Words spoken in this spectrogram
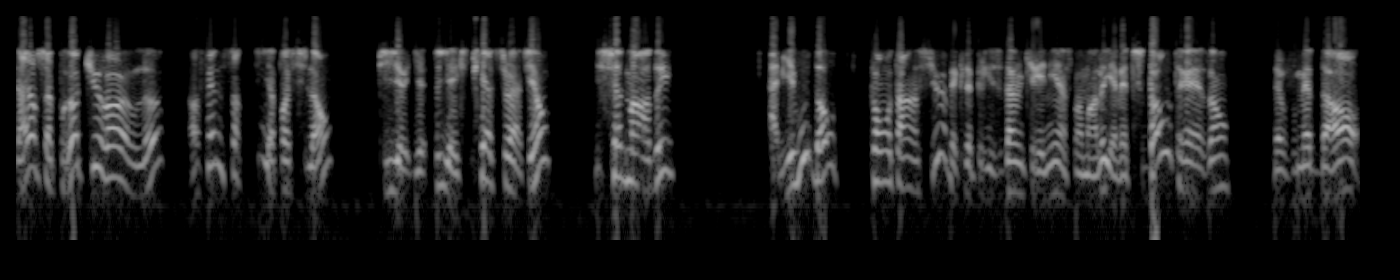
D'ailleurs, ce procureur-là a fait une sortie il n'y a pas si long, puis il a, il sais, il a expliqué la situation. Il s'est demandé aviez-vous d'autres contentieux avec le président ukrainien à ce moment-là? Y avait-tu d'autres raisons de vous mettre dehors?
